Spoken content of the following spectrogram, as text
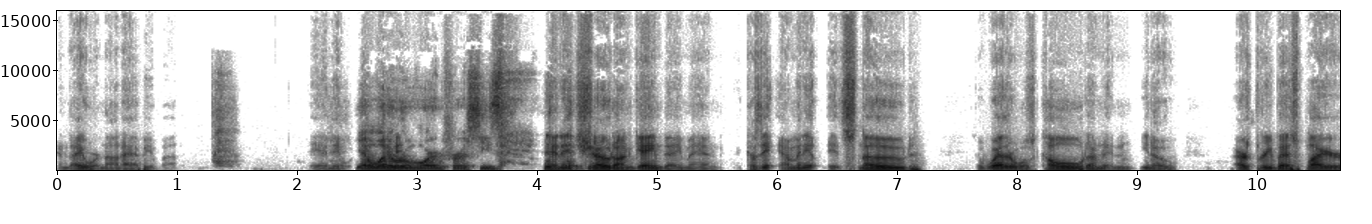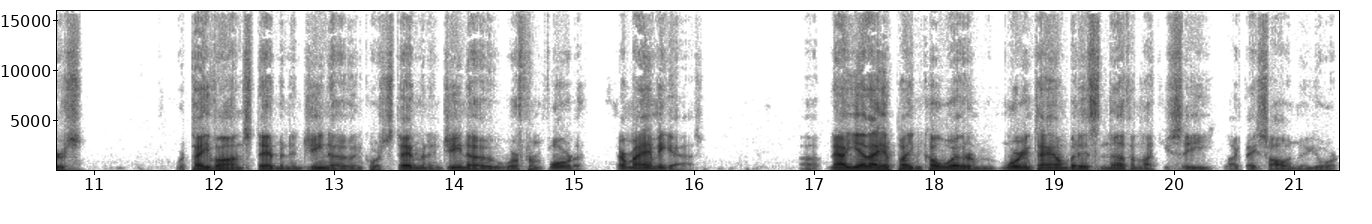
and they were not happy about it. And it, Yeah, what a it- reward for a season. and it showed on game day, man. Because it, I mean, it, it snowed, the weather was cold. I mean, you know, our three best players were Tavon, Stedman, and Gino. And of course, Stedman and Gino were from Florida. They're Miami guys. Uh, now, yeah, they have played in cold weather in Morgantown, but it's nothing like you see, like they saw in New York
